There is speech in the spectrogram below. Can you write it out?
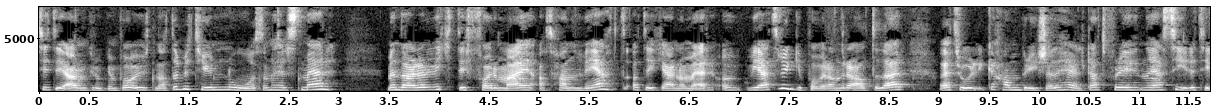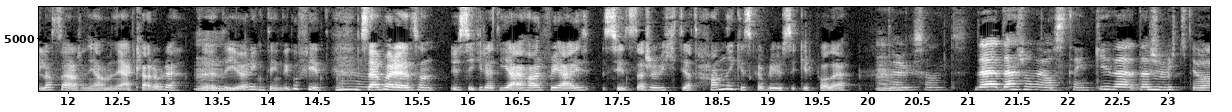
sitte i armkroken på uten at det betyr noe som helst mer. Men da er det viktig for meg at han vet at det ikke er noe mer. Og vi er trygge på hverandre og alt det der. Og jeg tror ikke han bryr seg i det hele tatt. Fordi når jeg sier det til han, så er han sånn Ja, men jeg er klar over det. Det, det gjør ingenting. Det går fint. Så det er bare en sånn usikkerhet jeg har, for jeg syns det er så viktig at han ikke skal bli usikker på det. Det er jo sant. Det, det er sånn jeg også tenker. Det, det er så viktig å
